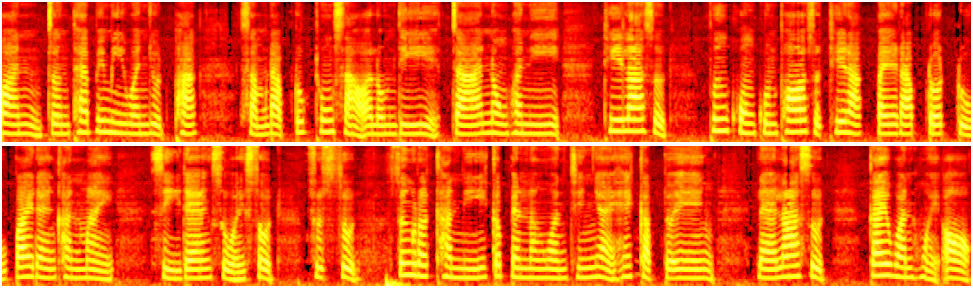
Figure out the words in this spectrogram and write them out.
วัน จนแทบไม่มีวันหยุดพักสำหรับลูกทุ่งสาวอารมณ์ดีจ๊ะ นงพนี ที่ล่าสุดเพิ่งควงคุณพ่อสุดที่รักไปรับรถหรูป้ายแดงคันใหม่ สีแดงสวยสด สุดๆ ซึ่งรถคันนี้ก็เป็นรางวัลชิ้นใหญ่ให้กับตัวเอง และล่าสุดใกล้วันหวยออก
